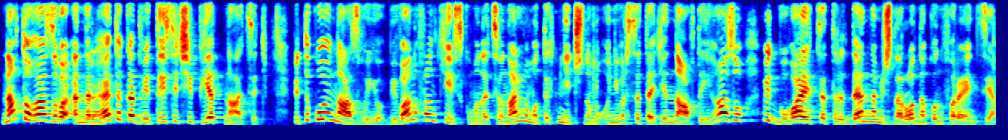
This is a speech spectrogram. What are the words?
Нафтогазова енергетика 2015 під такою назвою в Івано-Франківському національному технічному університеті нафти і газу відбувається триденна міжнародна конференція,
